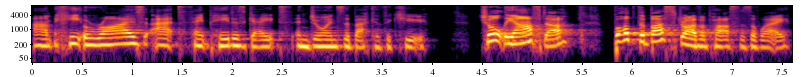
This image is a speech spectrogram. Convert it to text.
Um, he arrives at St. Peter's gates and joins the back of the queue. Shortly after, Bob the bus driver passes away.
